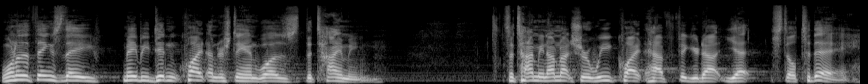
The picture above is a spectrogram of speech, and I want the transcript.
One of the things they maybe didn't quite understand was the timing. It's a timing I'm not sure we quite have figured out yet, still today.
